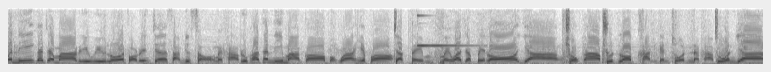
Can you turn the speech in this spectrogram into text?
วันนี้ก็จะมารีวิวรถ Ford Ranger 3.2 นะครับ ลูกค้าท่านนี้มาก็บอกว่าเฮียป้อจัดเต็ม ไม่ว่าจะเป็นล้อยางโช้คอัพชุดรอบคันกันชนนะครับ ส่วนยาง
